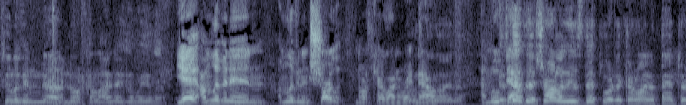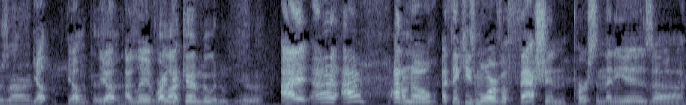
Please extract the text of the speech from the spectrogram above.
So you live in uh, North Carolina? Is that where you live? Yeah, I'm living in I'm living in Charlotte, North Carolina right North now. Carolina. I moved Is down. that the Charlotte? Is that where the Carolina Panthers are? Yep, yep, Okay, yep. yeah. I live right. I like. Cam Newton. You know. I, I, I, I don't know. I think he's more of a fashion person than he is uh,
